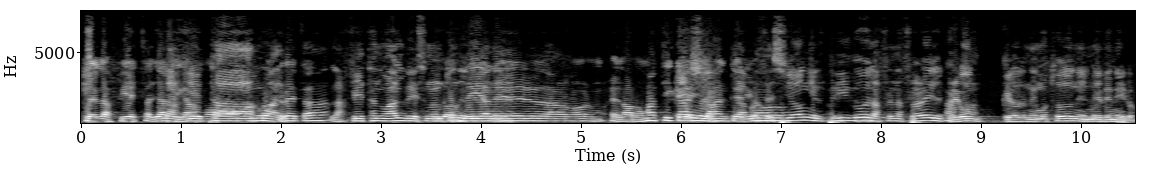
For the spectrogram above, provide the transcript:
Que es la fiesta ya la fiesta anual, la fiesta anual de San Antón. Los días de la, aromática y la anterior. La procesión, el trigo, la ofrenda floral y el pregón, que lo tenemos todo en el mes de enero.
